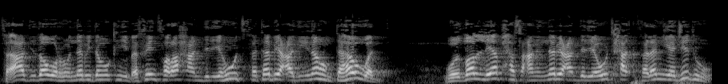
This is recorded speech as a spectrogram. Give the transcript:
فقعد يدور هو النبي ده ممكن يبقى فين؟ فراح عند اليهود فتبع دينهم تهود. وظل يبحث عن النبي عند اليهود فلم يجده.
